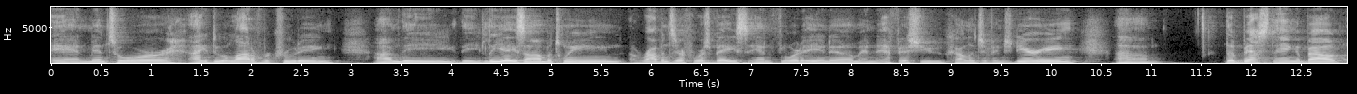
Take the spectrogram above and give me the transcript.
and mentor. I do a lot of recruiting. I'm the, the liaison between Robins Air Force Base and Florida A&M and FSU College of Engineering. Um, the best thing about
